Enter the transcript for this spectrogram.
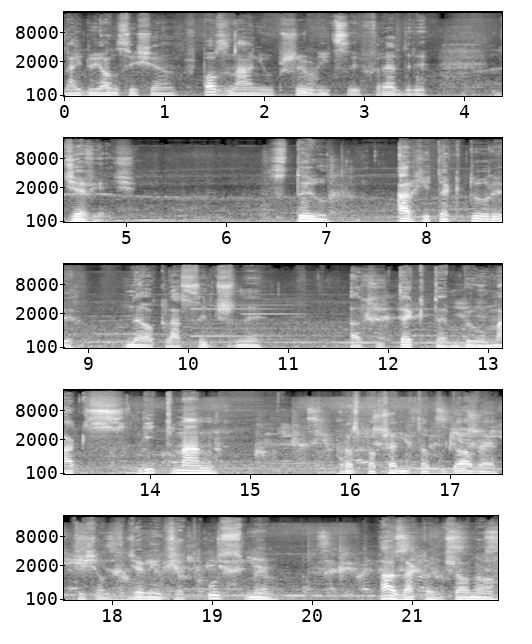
znajdujący się w Poznaniu przy ulicy Fredry 9. Styl architektury neoklasyczny. Architektem był Max Littmann. Rozpoczęto budowę w 1908, a zakończono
